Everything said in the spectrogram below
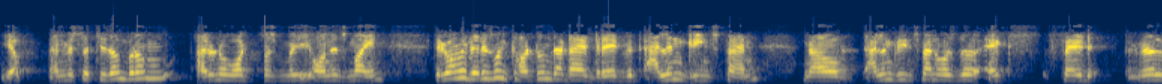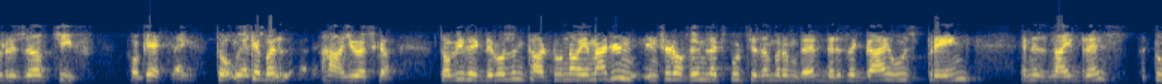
Yep. And Mr. Chidambaram, I don't know what must be on his mind. There is one cartoon that I had read with Alan Greenspan. Now, Alan Greenspan was the ex-Federal Reserve Chief. Okay? Right. तो US उसके बाद का, right? हाँ यूएस का तो अभी देख देर वॉज इन कार्टून नाउ इमेजिन इंस्टेड ऑफ हिम लेट्स पुट चिदम्बरम देर देर इज अ गाय हु इज प्रेइंग इन हिज नाइट ड्रेस टू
